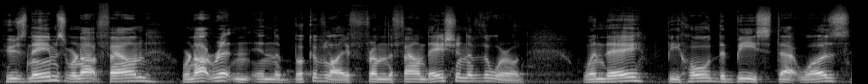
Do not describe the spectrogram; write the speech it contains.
whose names were not found, were not written in the book of life from the foundation of the world, when they behold the beast that was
